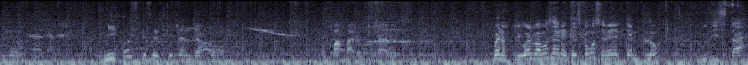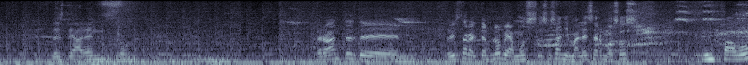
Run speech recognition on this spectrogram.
como micos que se escuchan ya o pájaros raros. Bueno, igual vamos a ver entonces cómo se ve el templo budista desde adentro. Pero antes de, visitar el templo, veamos esos animales hermosos. Un pavo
